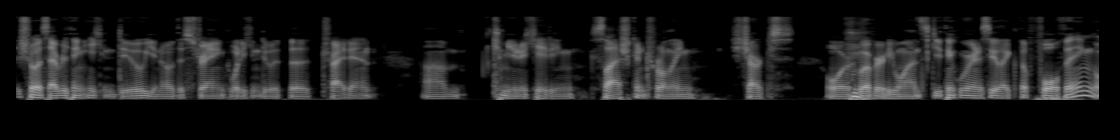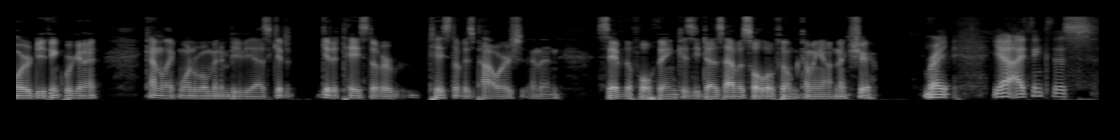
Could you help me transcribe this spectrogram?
show us everything he can do? You know, the strength, what he can do with the trident, um, communicating slash controlling sharks or whoever he wants. Do you think we're going to see like the full thing, or do you think we're going to kind of like Wonder Woman and BVS get a, get a taste of her taste of his powers and then save the full thing because he does have a solo film coming out next year? Right. Yeah, I think this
